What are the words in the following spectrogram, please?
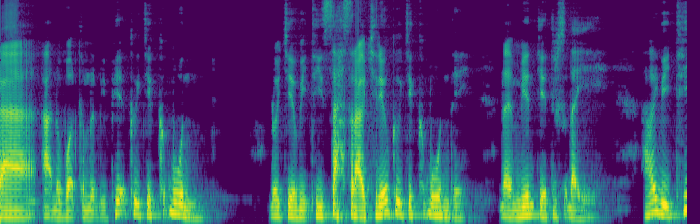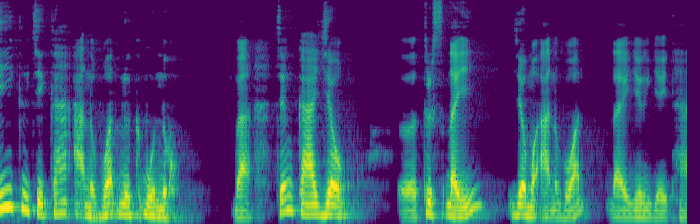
ការអនុវត្តគំនិតវិភាគគឺជាក្បួនដូចជាវិធីសាស្ត្រស្រាវជ្រាវគឺជាក្បួនទេ ដែលមានជាទ្រឹស្ដីហើយវិធីគឺជាការអនុវត្តលើក្បួននោះ បាទអញ្ចឹងការយកទ្រឹស្ដីយកមកអនុវត្តដែលយើងនិយាយថា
